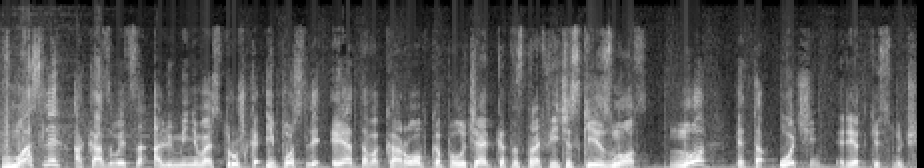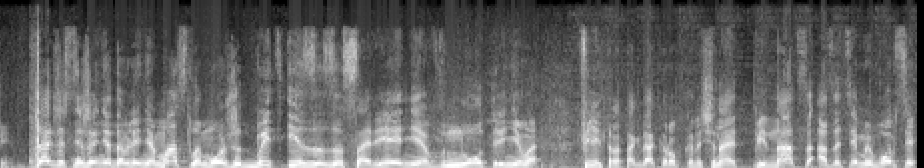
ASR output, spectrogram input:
в масле оказывается алюминиевая стружка. И после этого коробка получает катастрофический износ. Но это очень редкий случай. Также снижение давления масла может быть из-за засорения внутреннего фильтра. Тогда коробка начинает пинаться, а затем и вовсе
